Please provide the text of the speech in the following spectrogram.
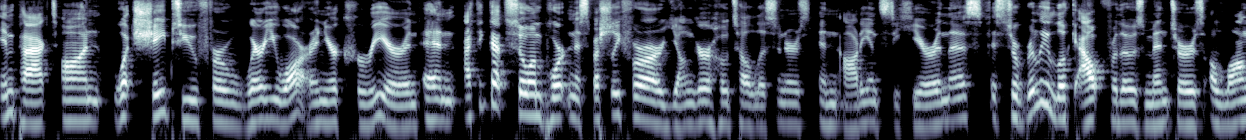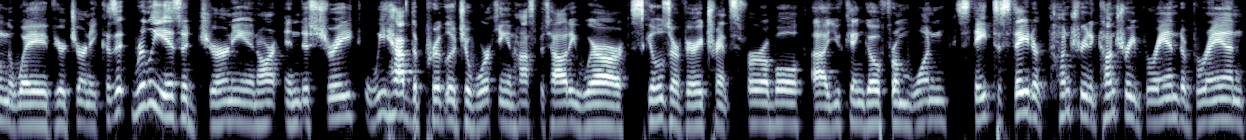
impact on what shapes you for where you are in your career. And and I think that's so important, especially for our younger hotel listeners and audience to hear in this, is to really look out for those mentors along the way of your journey. Cause it really is a journey in our industry. We have the privilege of working in hospitality where our skills are very transferable. Uh, you can go from one state to state or country to country, brand to brand.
